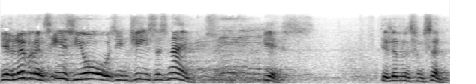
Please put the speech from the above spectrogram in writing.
Deliverance is yours in Jesus' name. Yes. Deliverance from sin.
